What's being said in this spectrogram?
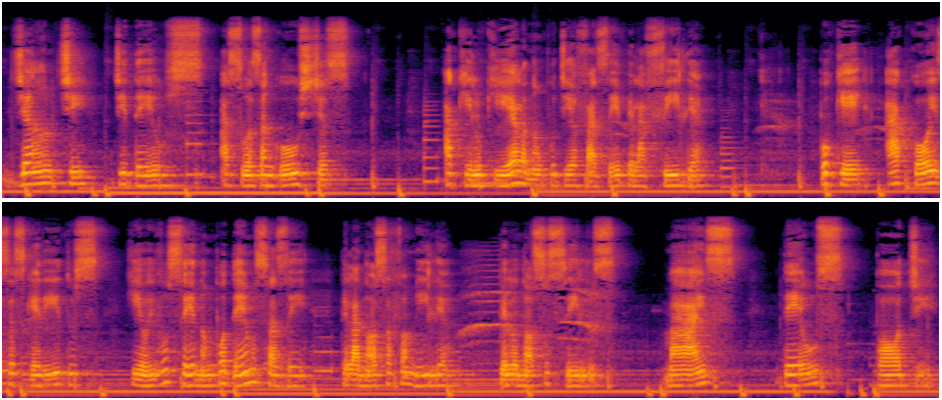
diante de Deus as suas angústias, aquilo que ela não podia fazer pela filha, porque há coisas, queridos, que eu e você não podemos fazer pela nossa família, pelos nossos filhos, mas Deus pode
